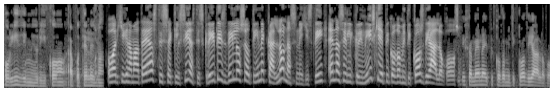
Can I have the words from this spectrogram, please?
πολύ δημιουργικό αποτέλεσμα. Ο αρχιγραμματέας της Εκκλησίας της Κρήτης δήλωσε ότι είναι καλό να συνεχιστεί ένας ειλικρινής και επικοδομητικός διάλογος. Είχαμε ένα επικοδομητικό διάλογο.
